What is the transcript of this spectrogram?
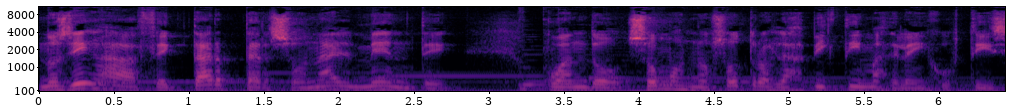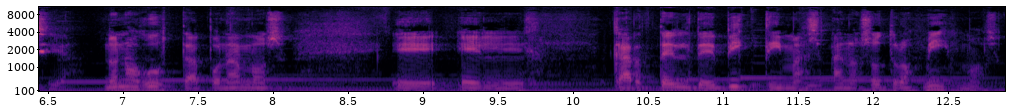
nos llega a afectar personalmente cuando somos nosotros las víctimas de la injusticia. No nos gusta ponernos eh, el cartel de víctimas a nosotros mismos,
